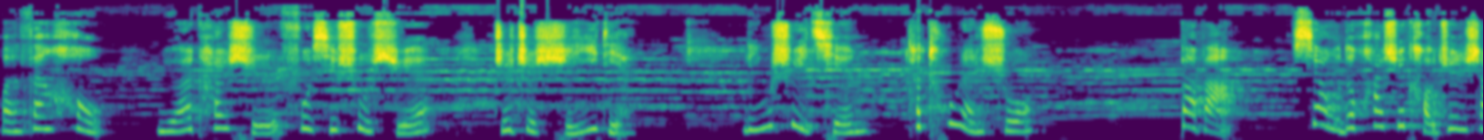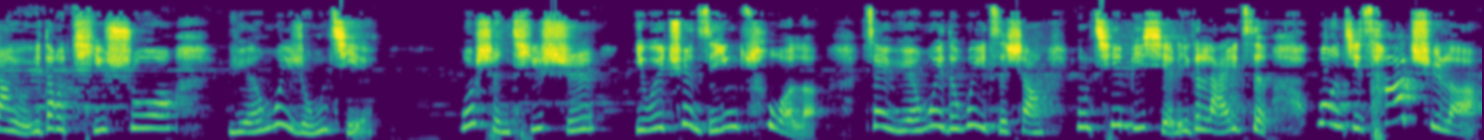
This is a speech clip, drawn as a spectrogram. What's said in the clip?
晚饭后，女儿开始复习数学，直至十一点。临睡前，她突然说：“爸爸，下午的化学考卷上有一道题说原位溶解，我审题时以为卷子印错了，在原位的位子上用铅笔写了一个来字，忘记擦去了。”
